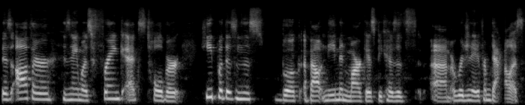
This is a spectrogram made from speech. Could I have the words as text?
This author, his name was Frank X. Tolbert. He put this in this book about Neiman Marcus because it's um, originated from Dallas.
